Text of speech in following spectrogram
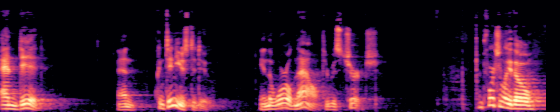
and did and continues to do in the world now through his church. Unfortunately, though,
